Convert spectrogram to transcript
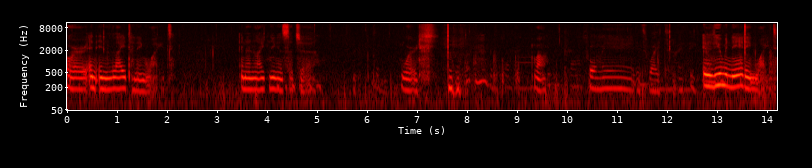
or an enlightening white? An enlightening is such a word. wow. For me, it's white. I think. Illuminating white.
